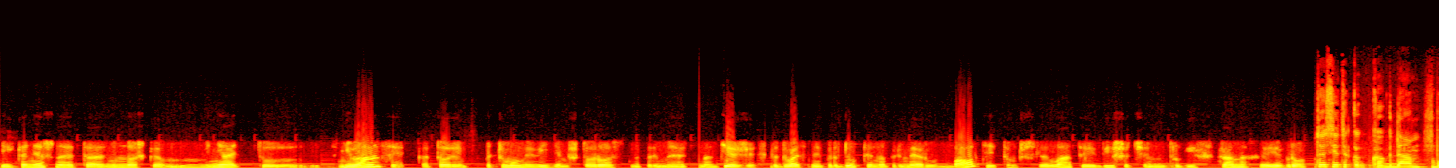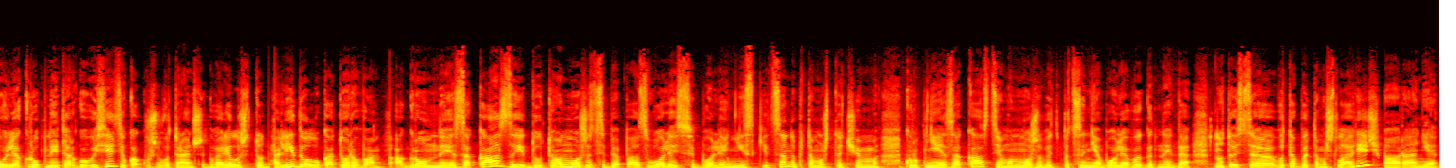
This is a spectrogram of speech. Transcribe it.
и, конечно, это немножко меняет ту, нюансы, которые, почему мы видим, что рост, например, на те же продовольственные продукты, например, в Балтии, в том числе Латвии, выше, чем в других странах Европы. То есть это как, когда более крупные торговые сети, как уже вот раньше говорила, что Lidl, у которого огромные заказы идут, он может себе позволить более низкие цены, потому что чем крупнее заказ, тем он может быть по цене более выгодный, да? Ну, то есть э, вот об этом шла речь а, ранее.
